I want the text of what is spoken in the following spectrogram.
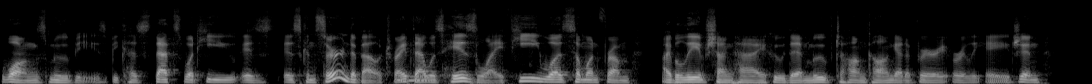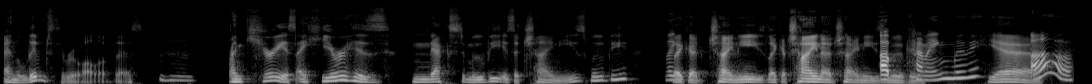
Wong's movies because that's what he is is concerned about, right? That Mhm. was his life. He was someone from I believe Shanghai who then moved to Hong Kong at a very early age and and lived through all of this. hmm I'm curious. I hear his next movie is a Chinese movie, like, a Chinese, like a China Chinese movie. upcoming movie. Yeah. Oh,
